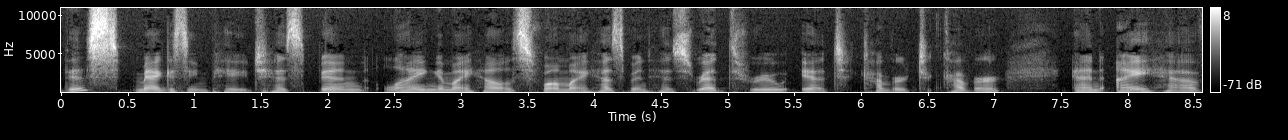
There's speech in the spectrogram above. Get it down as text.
This magazine page has been lying in my house while my husband has read through it cover to cover, and I have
